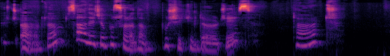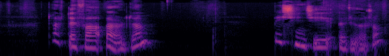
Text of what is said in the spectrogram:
3 ördüm. Sadece bu sırada bu şekilde öreceğiz. 4 4 defa ördüm. 5.yi örüyorum.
